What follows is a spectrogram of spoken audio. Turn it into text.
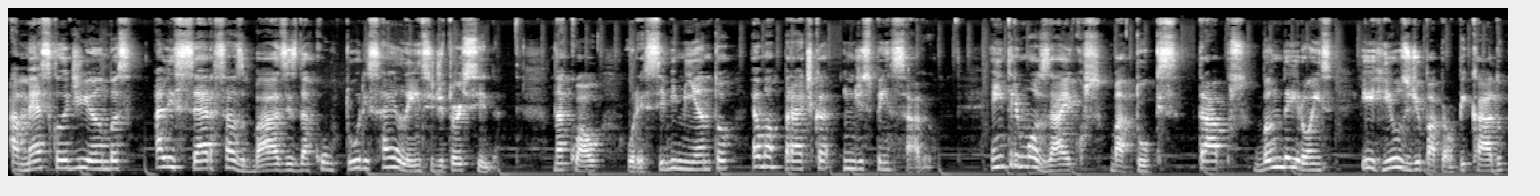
A mescla de ambas alicerça as bases da cultura israelense de torcida, na qual o recebimento é uma prática indispensável. Entre mosaicos, batuques, trapos, bandeirões e rios de papel picado,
